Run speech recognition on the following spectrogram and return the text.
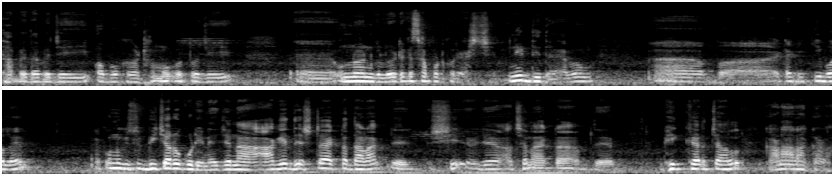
ধাপে ধাপে যেই অবকাঠামোগত যেই উন্নয়নগুলো, এটাকে সাপোর্ট করে আসছে, নির্দ্বিধায় এবং এটাকে কি বলে, কোনো কিছু বিচারও করি নাই যে না, আগে দেশটা একটা দাঁড়াক যে আছে না একটা, যে ভিক্ষার চাল, কাড়া আর কাড়া।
